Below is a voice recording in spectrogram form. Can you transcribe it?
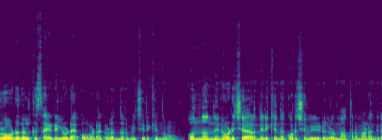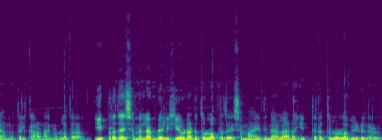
റോഡുകൾക്ക് സൈഡിലൂടെ ഓടകളും നിർമ്മിച്ചിരിക്കുന്നു. ഒന്നൊന്നിനോട് ചേർന്നിരിക്കുന്ന കുറച്ച് വീടുകൾ മാത്രമാണ് ഗ്രാമത്തിൽ കാണാനുള്ളത്. ഈ പ്രദേശമെല്ലാം ഡൽഹിയോടടുത്തുള്ള പ്രദേശമായതിനാലാണ് ഇത്തരത്തിലുള്ള വീടുകൾ.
